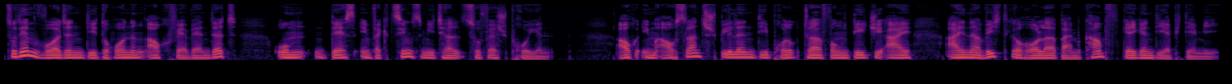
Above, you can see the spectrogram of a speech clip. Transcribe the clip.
Zudem wurden die Drohnen auch verwendet, um Desinfektionsmittel zu versprühen. Auch im Ausland spielen die Produkte von DJI eine wichtige Rolle beim Kampf gegen die Epidemie.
